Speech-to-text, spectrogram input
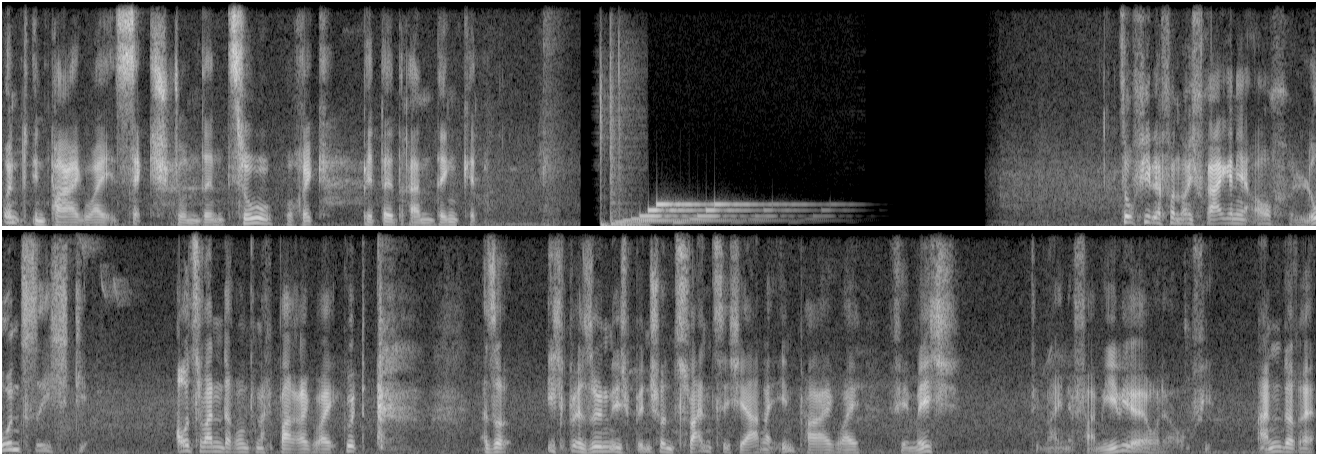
und in Paraguay sechs Stunden zurück. Bitte dran denken. So viele von euch fragen ja auch, lohnt sich die Auswanderung nach Paraguay? Gut, also ich persönlich bin schon 20 Jahre in Paraguay. Für mich, für meine Familie oder auch für andere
